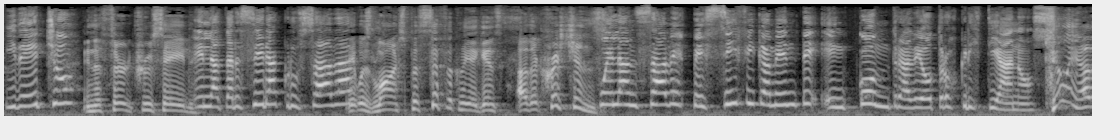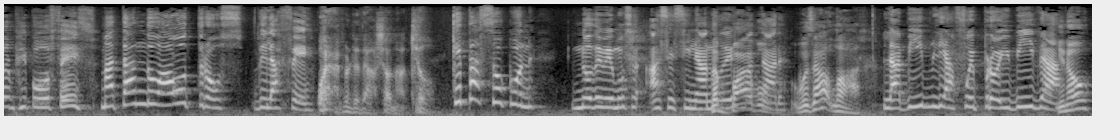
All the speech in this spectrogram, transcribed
Y de hecho, in the Third Crusade, en la tercera cruzada it was launched specifically against other Christians, fue lanzada específicamente en contra de otros cristianos, killing other people of faith. matando a otros de la fe. What happened to thou shalt not kill? ¿Qué pasó con no debemos asesinar, no The debemos Bible matar? was outlawed. La Biblia fue prohibida You know,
